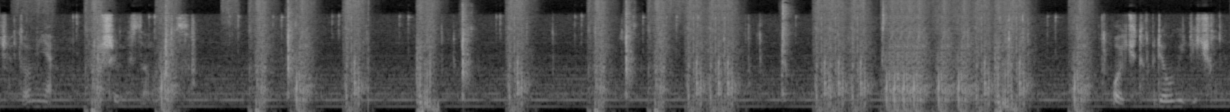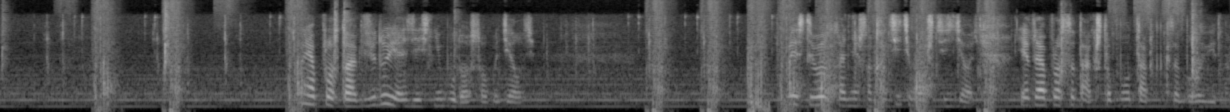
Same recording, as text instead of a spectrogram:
Что-то у меня шимы становится. Ну, я просто обведу, я здесь не буду особо делать. Если вы, конечно, хотите, можете сделать. Это я просто так, чтобы вот так как-то было видно.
